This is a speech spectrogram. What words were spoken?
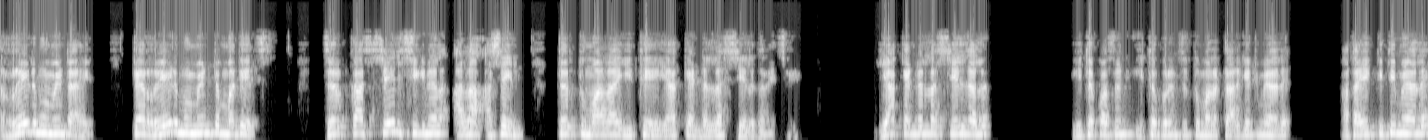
रेड मुवमेंट आहे. त्या रेड मुवमेंट मध्येच जर का सेल सिग्नल आला असेल तर तुम्हाला इथे या कॅन्डलला सेल करायचंय. या कॅन्डलला सेल झालं इथंपासून इथपर्यंत तुम्हाला टार्गेट मिळाले. आता हे किती मिळाले?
